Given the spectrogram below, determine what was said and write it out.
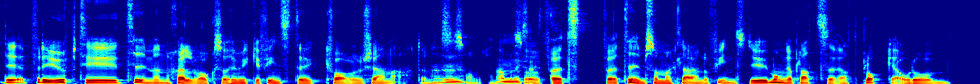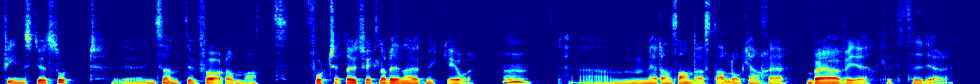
det, för det är ju upp till teamen själva också. Hur mycket finns det kvar att tjäna den här Mm. säsongen? Ja, för, ett, för ett team som McLaren då finns det ju många platser att plocka och då finns det ju ett stort eh, incentive för dem att fortsätta utveckla bilarna rätt mycket i år. Mm. Medan andra stall då kanske börjar överge lite tidigare.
